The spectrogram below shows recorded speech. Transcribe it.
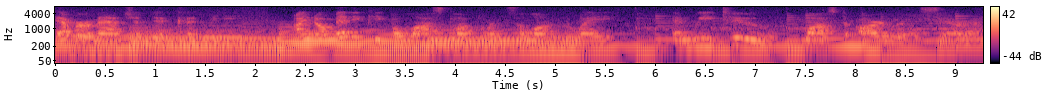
ever imagined it could be. I know many people lost loved ones along the way, and we too lost our little Sarah.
